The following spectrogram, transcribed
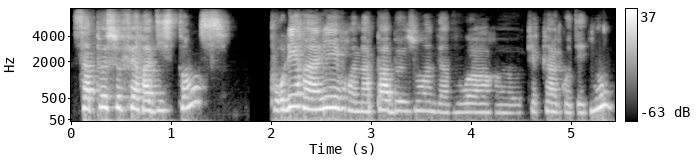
ça peut se faire à distance. Pour lire un livre, on n'a pas besoin d'avoir euh, quelqu'un à côté de nous.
